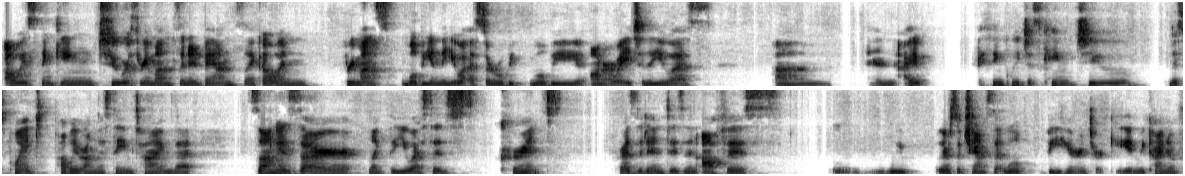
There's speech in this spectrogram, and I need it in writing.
always thinking two or three months in advance, like, oh, in three months we'll be in the US or we'll be we'll be on our way to the US. Um, and I I think we just came to this point probably around the same time that as long as our like the US's current president is in office, we there's a chance that we'll be here in Turkey. And we kind of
